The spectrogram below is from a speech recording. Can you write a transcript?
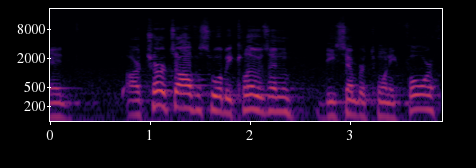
and our church office will be closing December 24th,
